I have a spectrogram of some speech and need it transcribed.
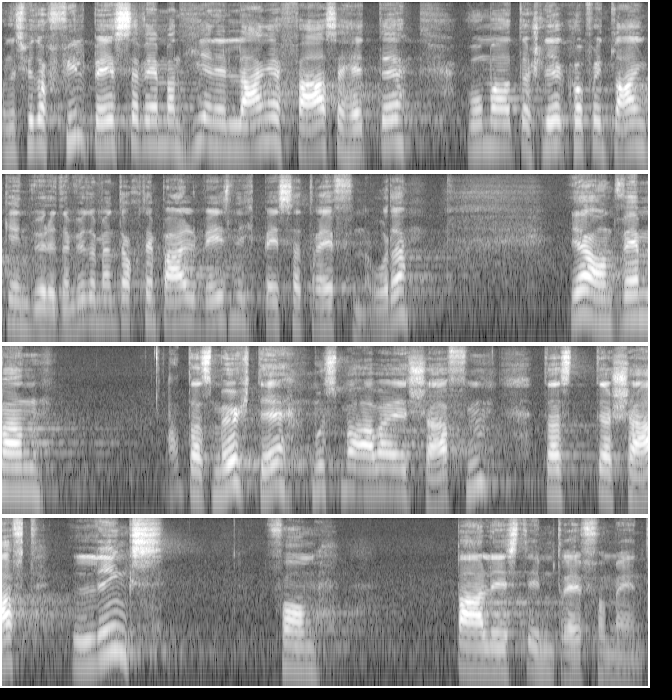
Und es wird auch viel besser, wenn man hier eine lange Phase hätte, wo man der Schlägerkopf entlang gehen würde. Dann würde man doch den Ball wesentlich besser treffen, oder? Ja, und wenn man das möchte, muss man aber es schaffen, dass der Schaft links vom Ball ist im Treffmoment.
